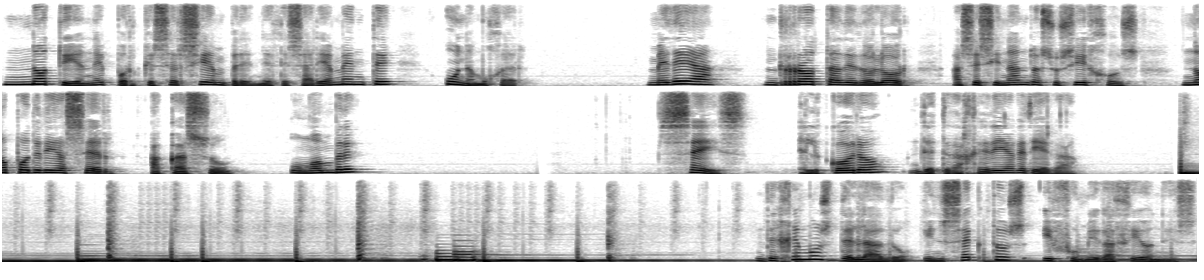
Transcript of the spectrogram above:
no tiene por qué ser siempre necesariamente una mujer. Medea, rota de dolor, asesinando a sus hijos, ¿no podría ser, acaso, un hombre? 6. El coro de tragedia griega. Dejemos de lado insectos y fumigaciones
